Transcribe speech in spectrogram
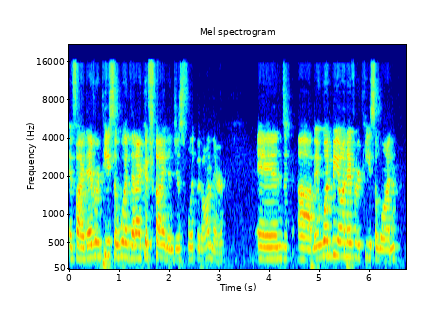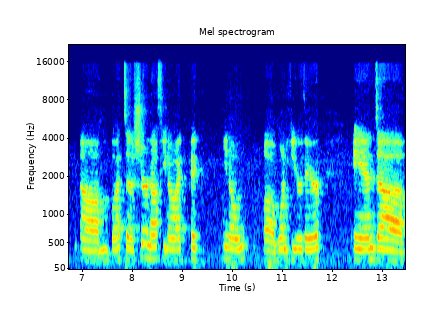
and find every piece of wood that I could find and just flip it on there. And um, it wouldn't be on every piece of one. Um, but uh, sure enough, you know, I'd pick, you know, uh, one here, there. And uh,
